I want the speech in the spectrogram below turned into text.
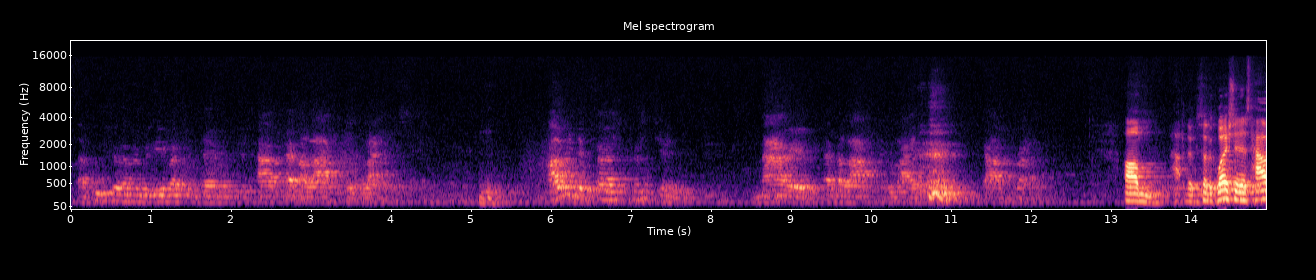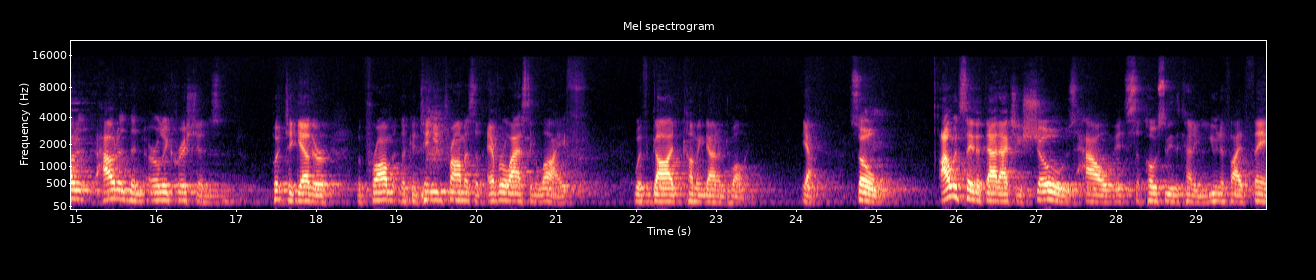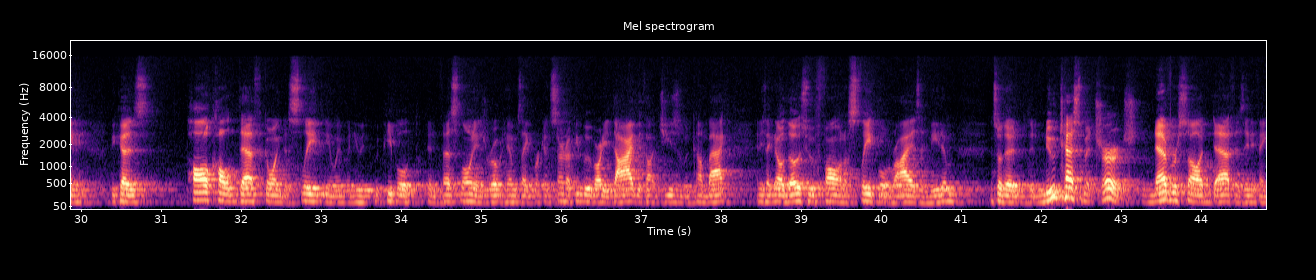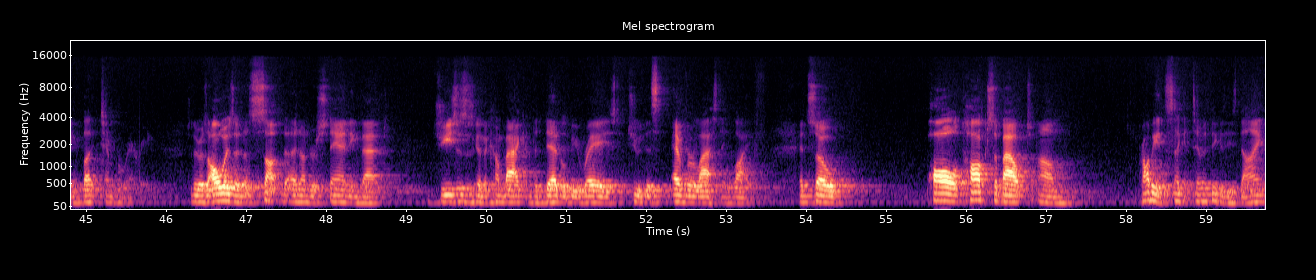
that whosoever believeth in them mm-hmm. should have everlasting life. How did the first Christians marry everlasting life God's right? Um, so the question is, how did, how did the early Christians put together the, prom- the continued promise of everlasting life with God coming down and dwelling? Yeah. So I would say that that actually shows how it's supposed to be the kind of unified thing because Paul called death going to sleep. You know, when, he, when people in Thessalonians wrote him saying, We're concerned about people who've already died. We thought Jesus would come back. And he's like, No, those who've fallen asleep will rise and meet him. And so the, the New Testament church never saw death as anything but temporary. So there was always an, an understanding that Jesus is going to come back and the dead will be raised to this everlasting life. And so Paul talks about, um, probably in 2 Timothy because he's dying,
